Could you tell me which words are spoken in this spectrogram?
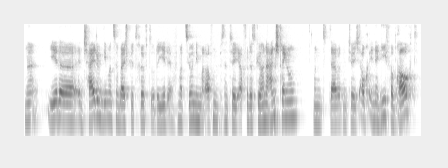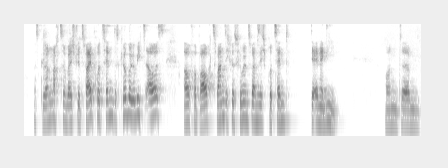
Ne? Jede Entscheidung, die man zum Beispiel trifft oder jede Information, die man aufnimmt, ist natürlich auch für das Gehirn eine Anstrengung. Und da wird natürlich auch Energie verbraucht. Das Gehirn macht zum Beispiel 2% des Körpergewichts aus, aber verbraucht 20 bis 25% der Energie. Und ähm,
